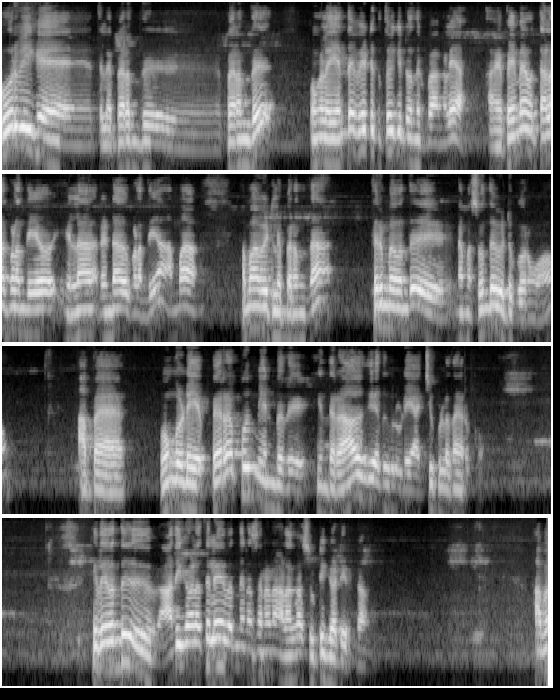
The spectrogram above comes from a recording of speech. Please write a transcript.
பூர்வீகத்துல பிறந்து பிறந்து உங்களை எந்த வீட்டுக்கு தூக்கிட்டு வந்திருப்பாங்க இல்லையா? எப்பயுமே தலை குழந்தையோ எல்லாம் ரெண்டாவது குழந்தையோ அம்மா அம்மா வீட்டில் பிறந்தா திரும்ப வந்து நம்ம சொந்த வீட்டுக்கு வருவோம். அப்போ உங்களுடைய பிறப்பும் என்பது இந்த ராகு கேதுகளுடைய அச்சுக்குள்ளே தான் இருக்கும். இதை வந்து ஆதி காலத்திலே வந்து என்ன சொன்னா அழகா சுட்டி காட்டியிருக்காங்க. அப்ப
